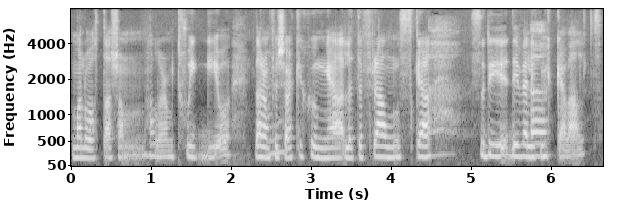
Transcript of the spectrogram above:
de har låtar som handlar om Twiggy och där de försöker sjunga lite franska. Så det, det är väldigt mycket av allt.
